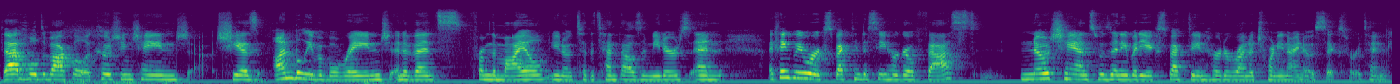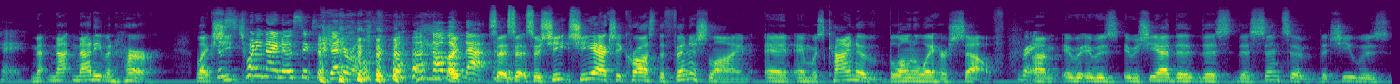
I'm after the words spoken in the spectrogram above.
that whole debacle, a coaching change. She has unbelievable range and events from the mile, you know, to the 10,000 meters. And I think we were expecting to see her go fast. No chance was anybody expecting her to run a 2906 for a 10K. Not, not, not even her. Like Just she 2906 in general. How about like, that? So, so, so she she actually crossed the finish line and, and was kind of blown away herself. Right. Um, it, it was it was she had the, this this sense of that she was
